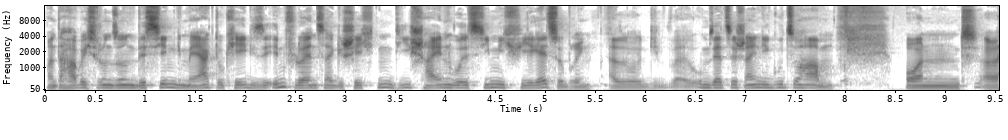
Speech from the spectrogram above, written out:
Und da habe ich schon so ein bisschen gemerkt, okay, diese Influencer-Geschichten, die scheinen wohl ziemlich viel Geld zu bringen. Also die äh, Umsätze scheinen die gut zu haben. Und äh,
